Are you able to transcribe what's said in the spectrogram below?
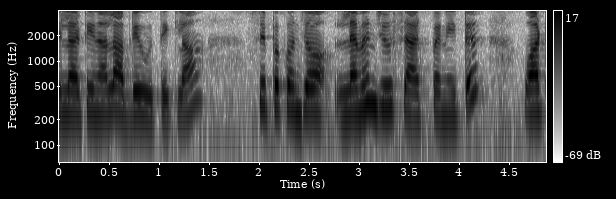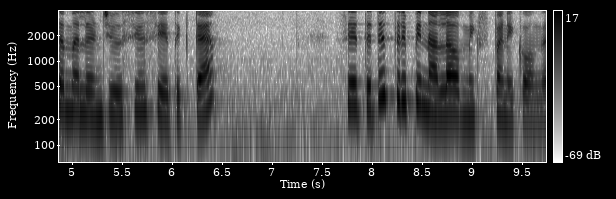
இல்லாட்டினாலும் அப்படியே ஊற்றிக்கலாம் ஸோ இப்போ கொஞ்சம் லெமன் ஜூஸ் ஆட் பண்ணிவிட்டு வாட்டர்மெலன் ஜூஸையும் சேர்த்துக்கிட்டேன். சேர்த்துட்டு திருப்பி நல்லா மிக்ஸ் பண்ணிக்கோங்க.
